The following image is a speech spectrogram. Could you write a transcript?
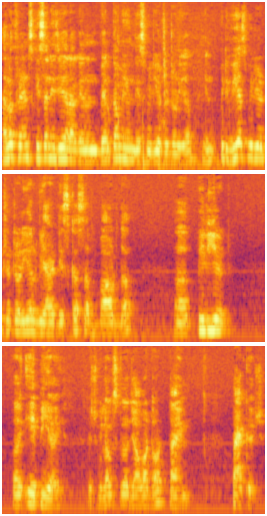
Hello friends, Kishan is here again and welcome in this video tutorial. In previous video tutorial we had discussed about the uh, period uh, API which belongs to the java.time package.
